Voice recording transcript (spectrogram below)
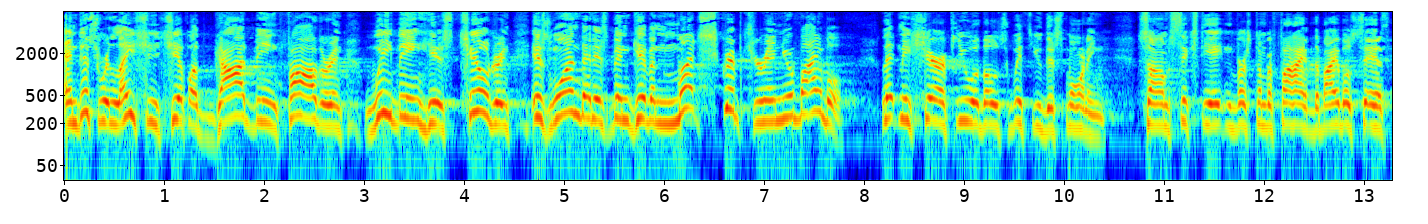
And this relationship of God being Father and we being His children is one that has been given much scripture in your Bible. Let me share a few of those with you this morning. Psalm 68 and verse number 5, the Bible says,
